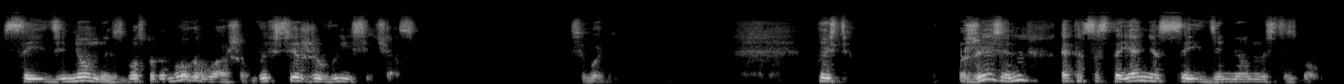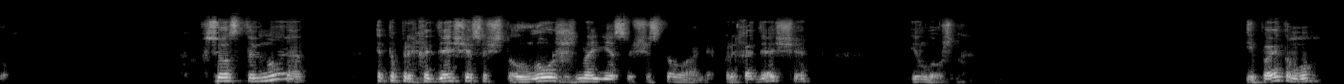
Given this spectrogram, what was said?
соединенные с Господом Богом вашим, вы все живые сейчас, сегодня. То есть жизнь – это состояние соединенности с Богом. Все остальное – это приходящее существование, ложное существование, приходящее и ложное. И поэтому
